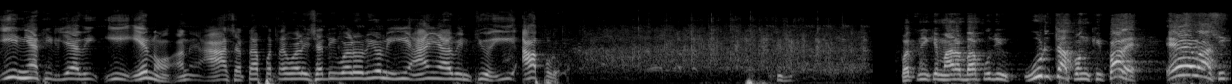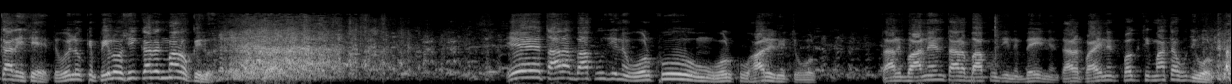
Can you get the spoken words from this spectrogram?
એ ત્યાંથી લઈ આવી એ એનો અને આ સટાપટાવાળી સડીવાળો રહ્યો ને એ અહીંયા આવીને થયો એ આપણો. પત્ની કે મારા બાપુજી ઉડતા પંખી પાડે એવા શિકારી છે. તો ઓલો કે પેલો શિકાર જ મારો કર્યો એ તારા બાપુજીને ઓળખું ઓળખું, સારી રીતે ઓળખું. તારી બાને ને તારા બાપુજીને બે ને તારા ભાઈને પગથી માથા સુધી ઓળખું.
